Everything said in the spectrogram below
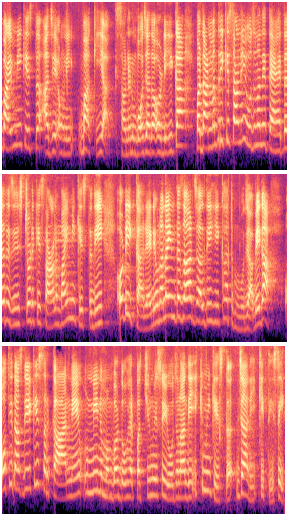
22ਵੀਂ ਕਿਸ਼ਤ ਅਜੇ ਆਉਣੀ ਬਾਕੀ ਆ। ਕਿਸਾਨਾਂ ਨੂੰ ਬਹੁਤ ਜ਼ਿਆਦਾ ਉਡੀਕ ਆ ਪ੍ਰਧਾਨ ਮੰਤਰੀ ਕਿਸਾਨ ਯੋਜਨਾ ਦੇ ਤਹਿਤ ਰਜਿਸਟਰਡ ਕਿਸਾਨ 22ਵੀਂ ਕਿਸ਼ਤ ਦੀ ਉਡੀਕ ਕਰ ਰਹੇ ਨੇ। ਉਹਨਾਂ ਦਾ ਇੰਤਜ਼ਾਰ ਜਲਦੀ ਹੀ ਖਤਮ ਹੋ ਜਾਵੇਗਾ। ਉੱਥੇ ਦੱਸਦੇ ਹੈ ਕਿ ਸਰਕਾਰ ਨੇ 19 ਨਵੰਬਰ 2025 ਨੂੰ ਇਸ ਯੋਜਨਾ ਦੀ 21ਵੀਂ ਕਿਸ਼ਤ ਜਾਰੀ ਕੀਤੀ ਸੀ।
